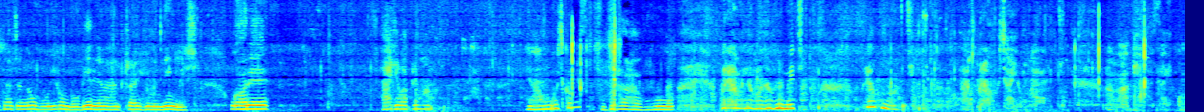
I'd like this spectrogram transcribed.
He doesn't know even Bulgarian. I'm trying him in English. Gore. Haide, mă primam. Eu am gust cum este. Bravo! Bravo, nu mă dăm numeți. Bravo, numeți. Ar bravo, ce ai un arati. Am achim, zaicu.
